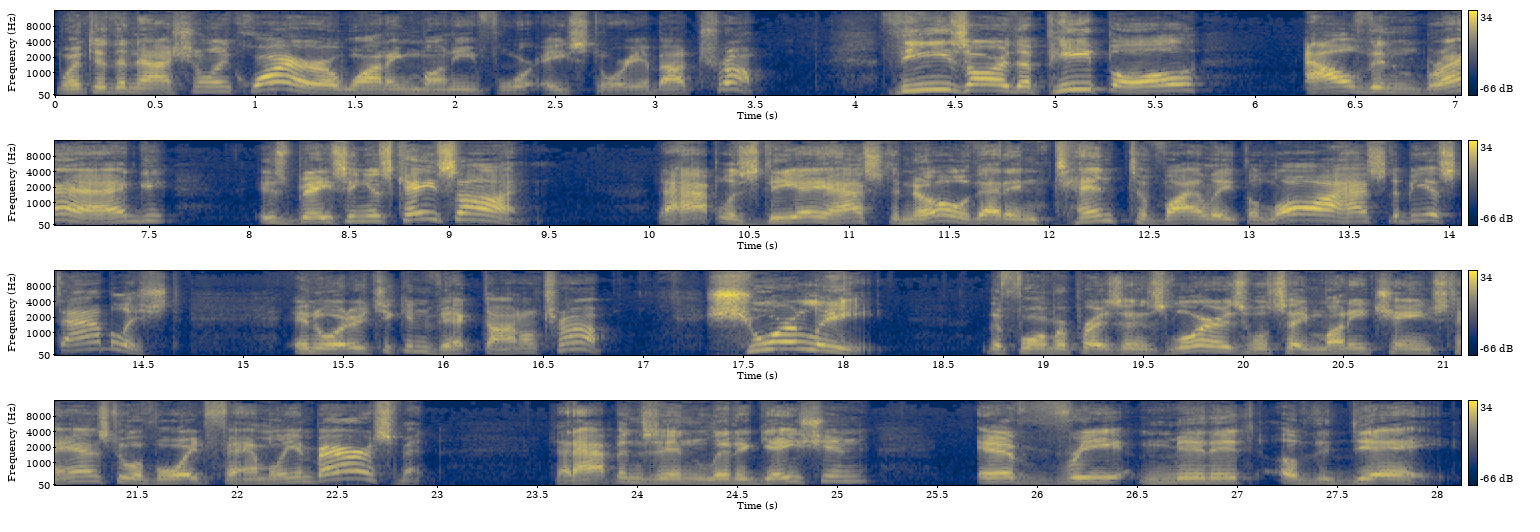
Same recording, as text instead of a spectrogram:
went to the National Enquirer wanting money for a story about Trump. These are the people Alvin Bragg is basing his case on. The hapless DA has to know that intent to violate the law has to be established in order to convict Donald Trump. Surely the former president's lawyers will say money changed hands to avoid family embarrassment. That happens in litigation every minute of the day.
